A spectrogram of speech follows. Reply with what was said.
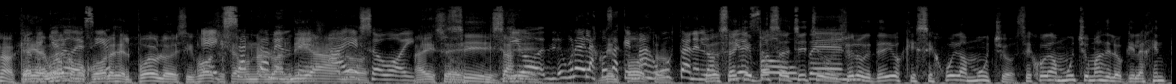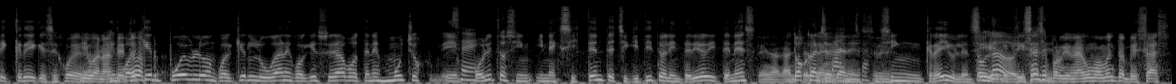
No, es que Lo hay que algunos quiero como decir- jugadores del pueblo, decís vos, o sea, un Exactamente, Albandiano, a eso voy. A eso, Sí, quizás. sí. Digo, una de las cosas que más gustan en Pero los ¿sabés qué pasa, Checho? Open- Yo lo que te digo es que se juega mucho, se juega mucho más de lo que la gente cree que se juega. Y bueno, en todo- cualquier pueblo, en cualquier lugar, en cualquier ciudad, vos tenés muchos eh, Sí. pueblitos in- inexistentes, chiquititos del interior y tenés Tenés una cancha dos canchas de tenis. Es increíble, en Sí, todos lados. quizás es porque en algún momento empezás,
